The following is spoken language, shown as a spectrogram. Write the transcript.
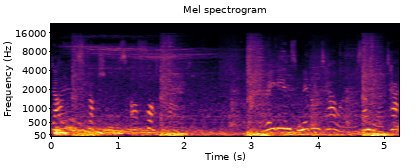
Dire's structures are fortified. Radiant's middle tower is under attack.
